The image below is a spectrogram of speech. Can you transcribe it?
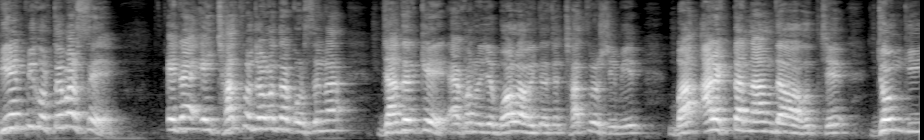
বিএনপি করতে পারছে? এটা এই ছাত্র জনতা করছে না, যাদেরকে এখন ওই যে বলা হইতেছে ছাত্র শিবির বা আরেকটা নাম দেওয়া হচ্ছে, জঙ্গি,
